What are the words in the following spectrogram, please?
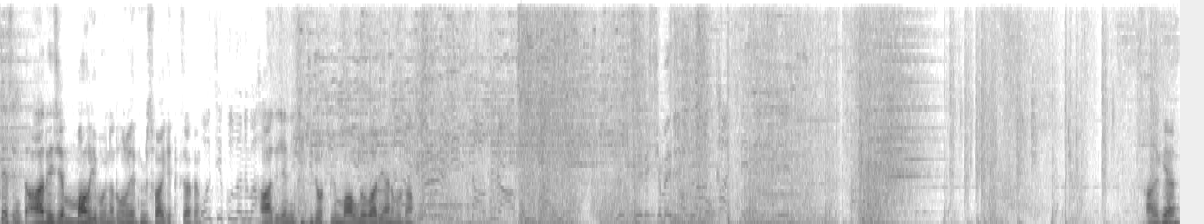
kesinlikle ADC mal gibi oynadı. Onu hepimiz fark ettik zaten. ADC'nin 2-2-4 bir mallığı var yani buradan. Kanka gel.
